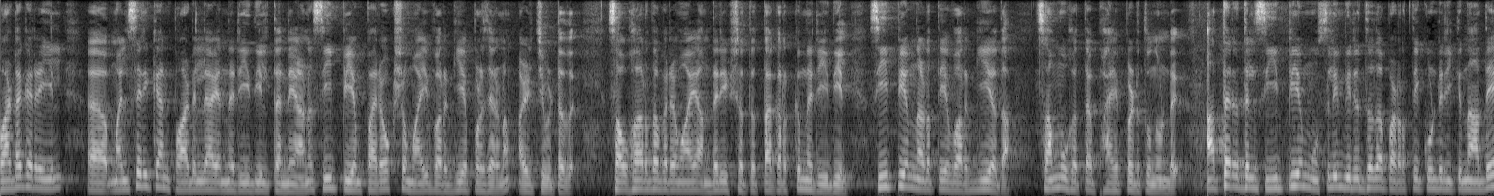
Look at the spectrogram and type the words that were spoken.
വടകരയിൽ മത്സരിക്കാൻ പാടില്ല എന്ന രീതിയിൽ തന്നെയാണ് സി പി എം പരോക്ഷമായി വർഗീയ പ്രചരണം അഴിച്ചുവിട്ടത്. സൗഹാർദ്ദപരമായ അന്തരീക്ഷത്തെ തകർക്കുന്ന രീതിയിൽ സി പി എം നടത്തിയ വർഗീയത സമൂഹത്തെ ഭയപ്പെടുത്തുന്നുണ്ട്. അത്തരത്തിൽ സി പി എം മുസ്ലിം വിരുദ്ധത പടർത്തിക്കൊണ്ടിരിക്കുന്ന അതേ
